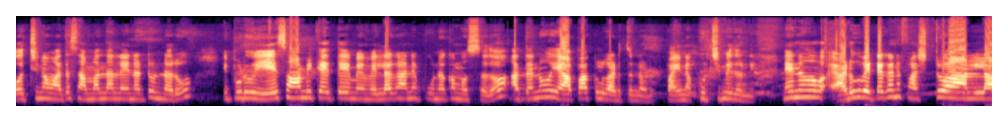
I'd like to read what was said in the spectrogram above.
వచ్చినాం అయితే సంబంధం లేనట్టు ఉన్నారు. ఇప్పుడు ఏ స్వామికి అయితే మేము వెళ్ళగానే పూనకం వస్తుందో అతను యాపాకులు కడుతున్నాడు పైన కుర్చీ మీద ఉండి. నేను అడుగు పెట్టగానే ఫస్ట్ అందులో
